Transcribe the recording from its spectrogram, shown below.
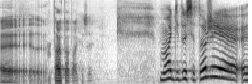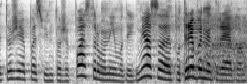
Е, та, та, та, каже. Мого дідуся теж, е, теж пес, він теж пастор, вони йому дають м'ясо, потреби не треба.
